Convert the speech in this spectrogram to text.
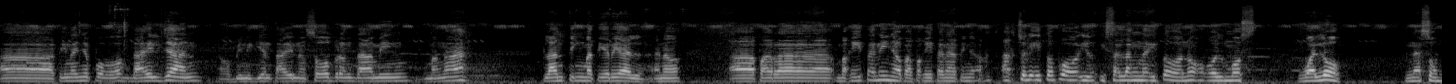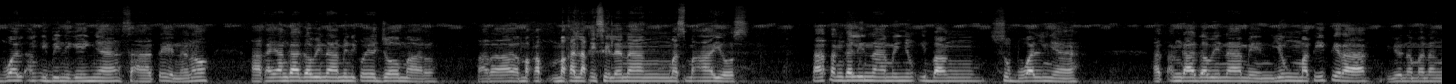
Ah, tingnan nyo po, oh, dahil dyan, oh, binigyan tayo ng sobrang daming mga planting material, ano, ah, para makita ninyo, papakita natin nyo. Actually, ito po, yung isa lang na ito, no, almost walo na subwal ang ibinigay niya sa atin, ano. Ah, kaya ang gagawin namin ni Kuya Jomar, para maka- makalaki sila ng mas maayos, tatanggalin namin yung ibang subwal niya at ang gagawin namin, yung matitira, yun naman ang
